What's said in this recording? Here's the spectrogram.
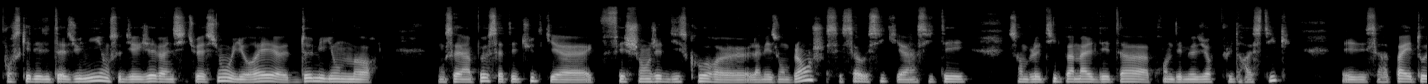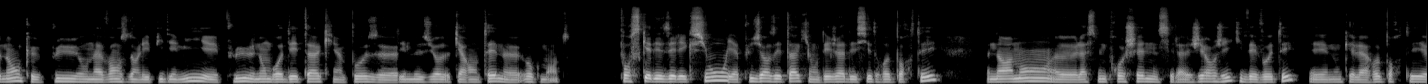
pour ce qui est des États-Unis, on se dirigeait vers une situation où il y aurait 2 euh, millions de morts. Donc c'est un peu cette étude qui a fait changer de discours euh, la Maison Blanche. C'est ça aussi qui a incité, semble-t-il, pas mal d'États à prendre des mesures plus drastiques. Et ce n'est pas étonnant que plus on avance dans l'épidémie et plus le nombre d'États qui imposent des mesures de quarantaine augmente. Pour ce qui est des élections, il y a plusieurs États qui ont déjà décidé de reporter. Normalement, la semaine prochaine, c'est la Géorgie qui devait voter, et donc elle a reporté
